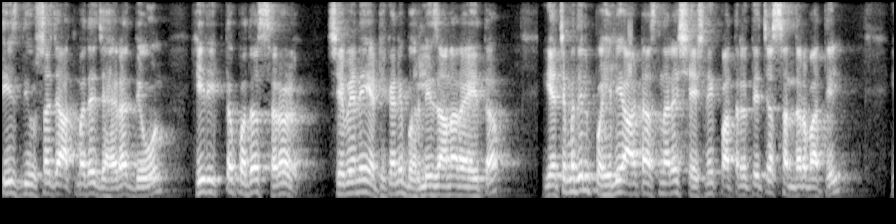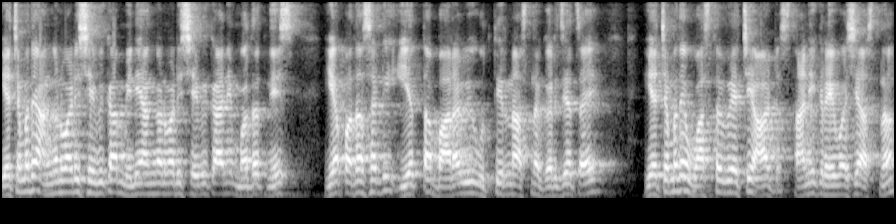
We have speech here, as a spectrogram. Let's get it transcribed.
तीस दिवसाच्या आतमध्ये जाहिरात देऊन ही रिक्त पदं सरळ सेवेने या ठिकाणी भरली जाणार आहेत. याच्यामधील पहिली आठ असणाऱ्या शैक्षणिक पात्रतेच्या संदर्भातील याच्यामध्ये अंगणवाडी सेविका मिनी अंगणवाडी सेविका आणि मदतनीस या पदासाठी इयत्ता बारावी उत्तीर्ण असणं गरजेचं आहे. याच्यामध्ये वास्तव्याची आठ स्थानिक रहिवासी असणं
